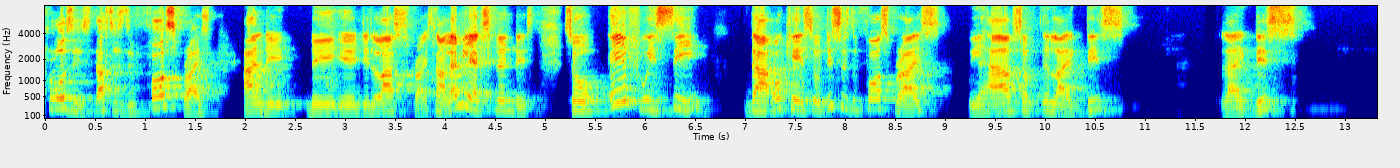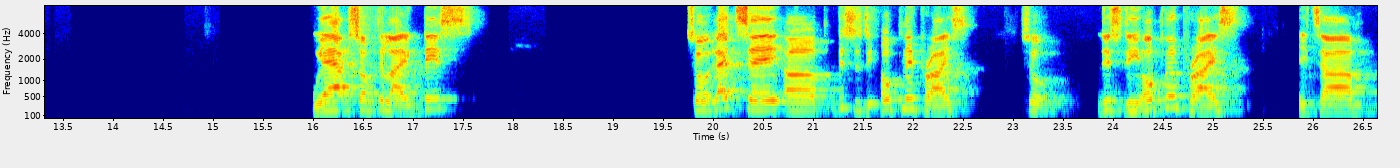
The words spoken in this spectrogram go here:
closes. That is the first price and the, the, the last price. Now, let me explain this. So if we see that, okay, so this is the first price, we have something like this, like this. We have something like this. So let's say uh, this is the opening price. So this the opening price. It's um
